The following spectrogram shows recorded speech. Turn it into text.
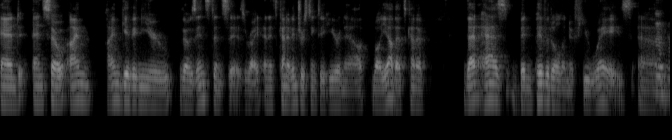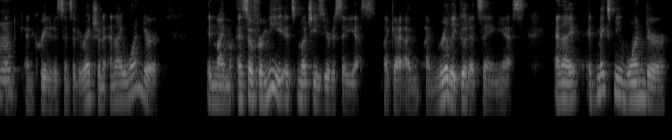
And and so I'm I'm giving you those instances, right? And it's kind of interesting to hear now. Well, yeah, that's kind of that has been pivotal in a few ways um, mm-hmm. and, and created a sense of direction. And I wonder in my and so for me, it's much easier to say yes. Like I, I'm I'm really good at saying yes, and I it makes me wonder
